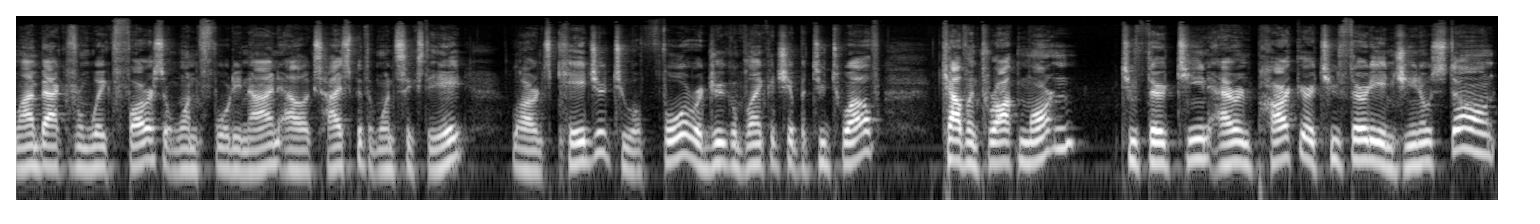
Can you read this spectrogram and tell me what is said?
Linebacker from Wake Forest at 149. Alex Highsmith at 168. Lawrence Cager, 204. Rodrigo Blankenship at 212. Calvin Throckmorton, 213. Aaron Parker at 230. And Geno Stone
